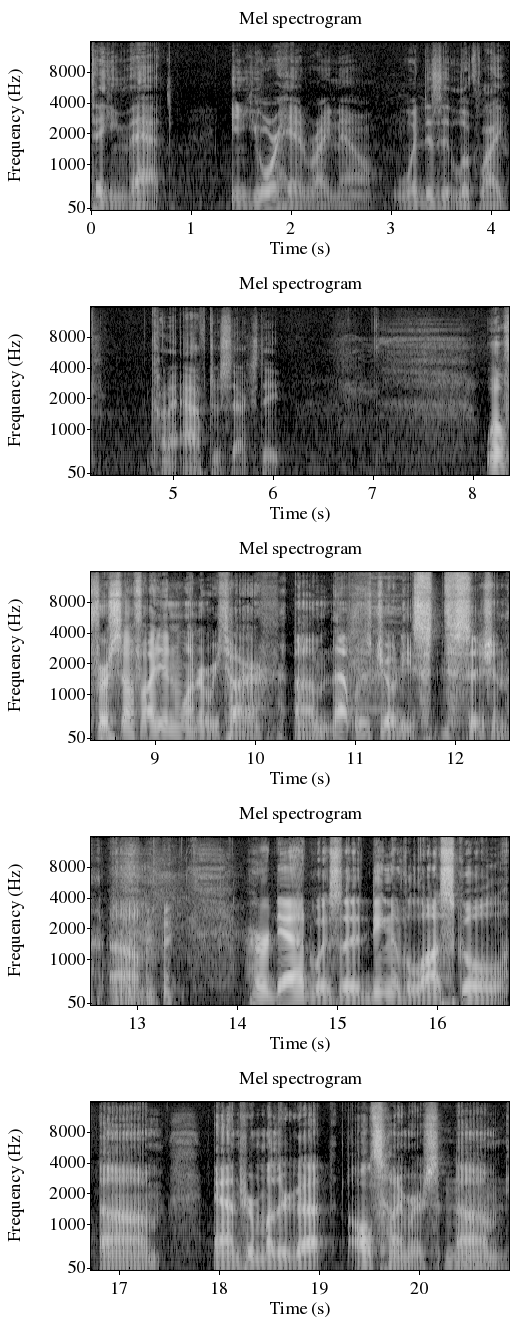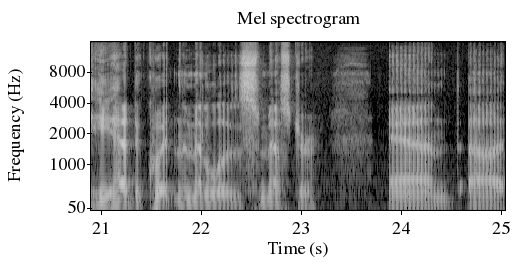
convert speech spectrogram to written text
taking that in your head right now. What does it look like, kind of after Sac State? Well, first off, I didn't want to retire. Um, that was Jody's decision. Um, her dad was the dean of a law school, um, and her mother got Alzheimer's. Um, he had to quit in the middle of the semester, and uh,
